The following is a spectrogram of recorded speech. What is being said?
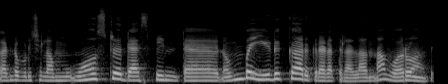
கண்டுபிடிச்சிடலாம். மோஸ்ட்டு டஸ்ட்பின்கிட்ட ரொம்ப இடுக்காக இருக்கிற இடத்துலலாம் தான் வரும் அது.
